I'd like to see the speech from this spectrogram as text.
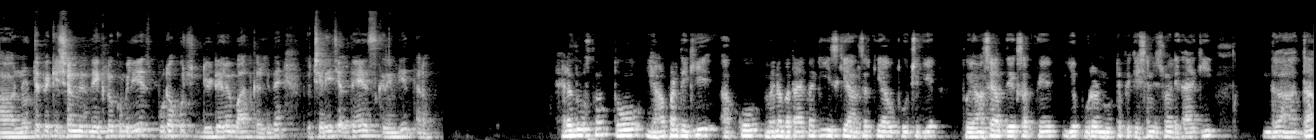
नोटिफिकेशन में देखने को मिली है। पूरा कुछ डिटेल में बात कर लेते हैं। तो चलिए चलते हैं स्क्रीन की तरफ़। हेलो दोस्तों तो यहाँ पर देखिए आपको मैंने बताया था कि इसकी आंसर की आउट हो चुकी है। तो यहाँ से आप देख सकते हैं, ये पूरा नोटिफिकेशन इसमें लिखा है कि the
